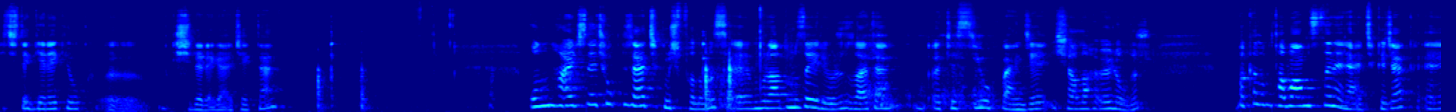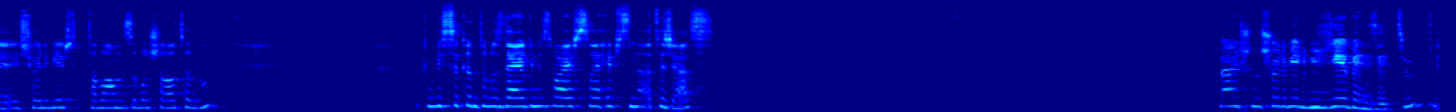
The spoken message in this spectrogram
Hiç de gerek yok e, bu kişilere gerçekten. Onun haricinde çok güzel çıkmış falımız. E, muradımıza eriyoruz. Zaten ötesi yok bence. İnşallah öyle olur. Bakalım tabağımızda neler çıkacak. E, şöyle bir tabağımızı boşaltalım. Bir sıkıntımız, derdimiz varsa hepsini atacağız. Ben şunu şöyle bir yüzüğe benzettim. Ee,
